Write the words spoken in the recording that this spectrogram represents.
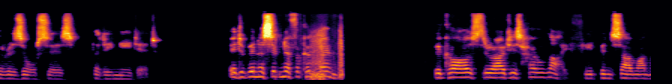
the resources that he needed. It had been a significant moment because throughout his whole life he'd been someone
